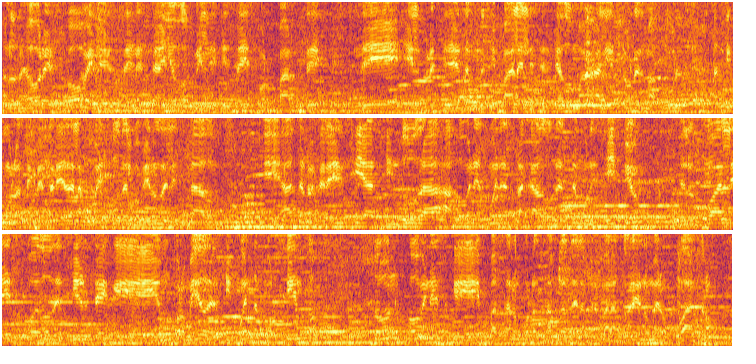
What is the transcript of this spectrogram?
a los mejores jóvenes en este año 2016 por parte del presidente municipal, el licenciado Omar Flores Majul, así como la Secretaría de la Juventud del Gobierno del Estado, eh, hace referencia sin duda a jóvenes muy destacados de este municipio, de los cuales puedo decirte que un promedio del 50% son jóvenes que pasaron por las aulas de la preparatoria número 4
